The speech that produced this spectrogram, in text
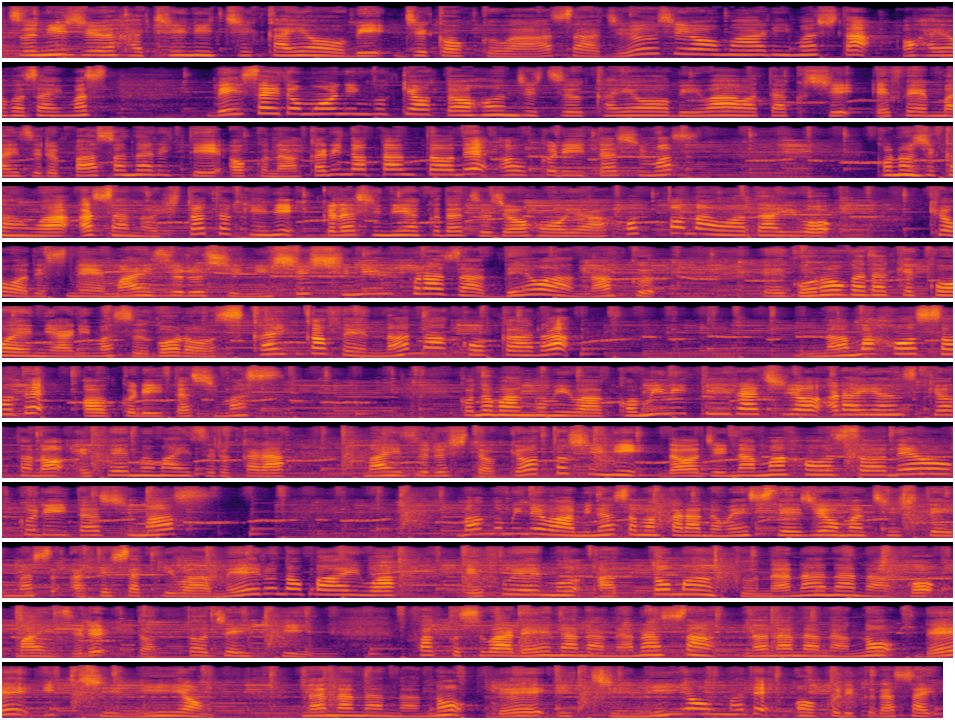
月28日火曜日時刻は朝1時を回りました。おはようございます。ベイサイドモーニング京都本日火曜日は私 FM 舞鶴パーソナリティ奥野あかりの担当でお送りいたします。この時間は朝のひとときに暮らしに役立つ情報やホットな話題を今日はですね舞鶴市西市民プラザではなくえ五郎ヶ岳公園にあります五郎スカイカフェ7個から生放送でお送りいたします。この番組はコミュニティラジオアライアンス京都の FM 舞鶴から舞鶴市と京都市に同時生放送でお送りいたします。番組では皆様からのメッセージをお待ちしています。宛先はメールの場合は fm アットマーク775マイズルドット jp ファックスは077377の0124 77の0124までお送りください。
